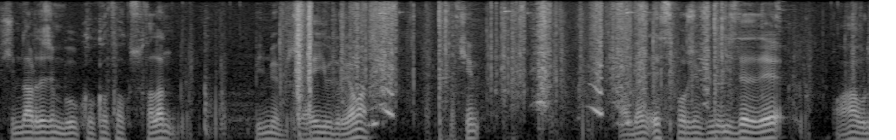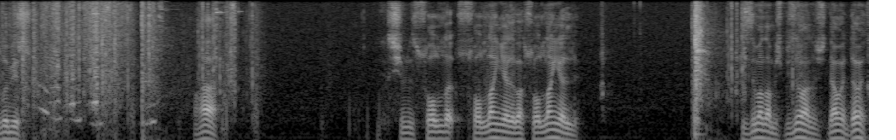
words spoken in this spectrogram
Şimdi Ardacığım bu Coco Fox falan bilmiyorum hikaye gibi duruyor ama bakayım. Abi ben e-sporcuyum şimdi izle dedi. Aha burada bir. Aha. Şimdi solda soldan geldi bak soldan geldi. Bizim adammış bizim adammış. Devam et devam et.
